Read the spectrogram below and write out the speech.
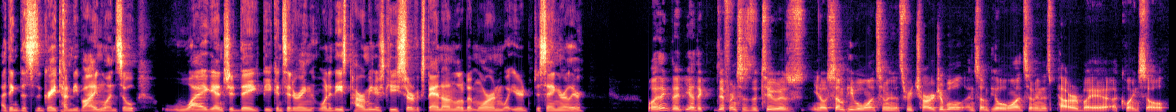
I think this is a great time to be buying one. So why again should they be considering one of these power meters? Can you sort of expand on a little bit more on what you're just saying earlier? Well, I think that yeah, the difference is the two is you know some people want something that's rechargeable, and some people want something that's powered by a, a coin cell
